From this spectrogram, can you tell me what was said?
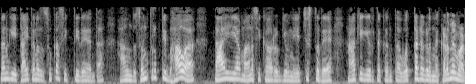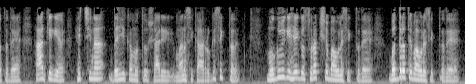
ನನಗೆ ಈ ತಾಯ್ತನದ ಸುಖ ಸಿಗ್ತಿದೆ ಅಂತ ಆ ಒಂದು ಸಂತೃಪ್ತಿ ಭಾವ ತಾಯಿಯ ಮಾನಸಿಕ ಆರೋಗ್ಯವನ್ನು ಹೆಚ್ಚಿಸ್ತದೆ, ಆಕೆಗೆ ಇರತಕ್ಕಂಥ ಒತ್ತಡಗಳನ್ನು ಕಡಿಮೆ ಮಾಡ್ತದೆ, ಆಕೆಗೆ ಹೆಚ್ಚಿನ ದೈಹಿಕ ಮತ್ತು ಶಾರೀರಿಕ, ಮಾನಸಿಕ ಆರೋಗ್ಯ ಸಿಗ್ತದೆ. ಮಗುವಿಗೆ ಹೇಗೆ ಸುರಕ್ಷೆ ಭಾವನೆ ಸಿಗ್ತದೆ, ಭದ್ರತೆ ಭಾವನೆ ಸಿಗ್ತದೆ,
